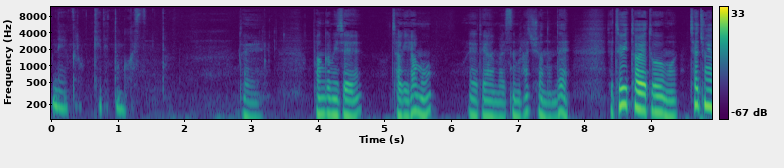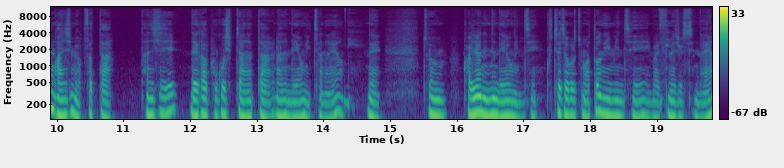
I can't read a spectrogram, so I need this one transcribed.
네 그렇게 됐던 것 같습니다. 네, 방금 이제 자기 혐오에 대한 말씀을 해주셨는데 트위터에도 뭐 체중엔 관심이 없었다. 단지 내가 보고 싶지 않았다라는 내용이 있잖아요. 네. 네. 좀 관련 있는 내용인지 구체적으로 좀 어떤 의미인지 말씀해 줄 수 있나요?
